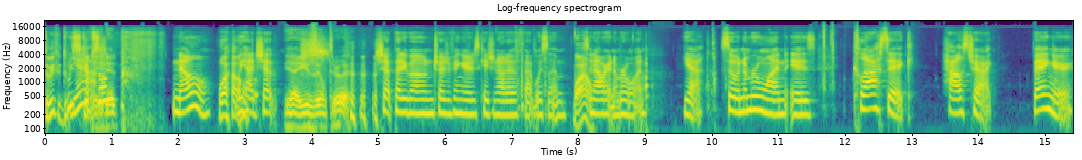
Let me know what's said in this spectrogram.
Do we do we Yeah. skip some? did? No, Wow. we had Shep Yeah, you zoomed through it. Shep Pettibone, Treasure Fingers, Kaytranada, Fatboy Slim. Wow. So now we're at number one. Yeah. So number one is classic house track banger.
